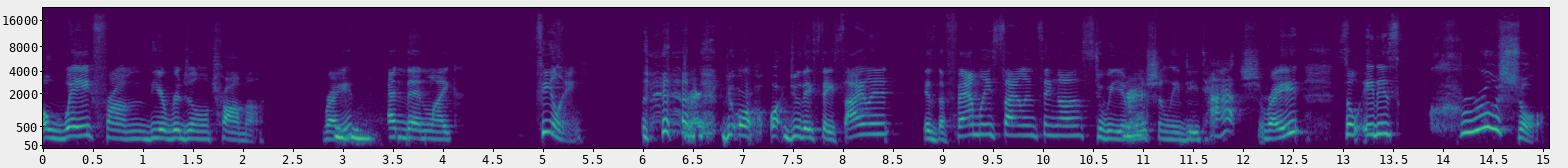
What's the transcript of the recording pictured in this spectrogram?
away from the original trauma, right? Mhm. And then like feeling. do, or, or do they stay silent? Is the family silencing us? Do we emotionally detach? Right? So it is crucial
